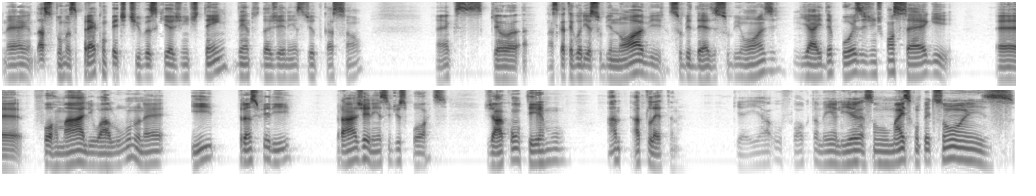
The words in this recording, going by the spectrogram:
né, das turmas pré-competitivas que a gente tem dentro da gerência de educação, né, que, que é nas categorias sub-9, sub-10 e sub-11, e aí depois a gente consegue é, formar ali o aluno né, e transferir para a gerência de esportes, já com o termo atleta. Né? E aí o foco também ali é, são mais competições,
